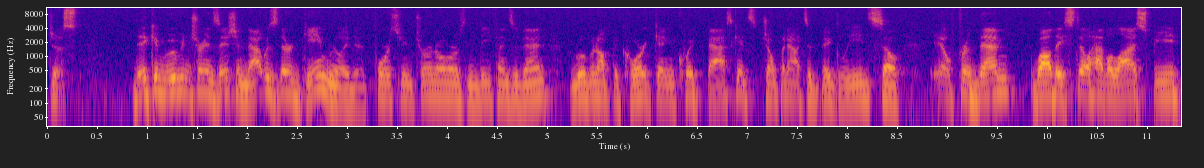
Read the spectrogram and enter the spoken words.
just they can move in transition. That was their game, really. They're forcing turnovers in the defensive end, moving up the court, getting quick baskets, jumping out to big leads. So, you know, for them, while they still have a lot of speed,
